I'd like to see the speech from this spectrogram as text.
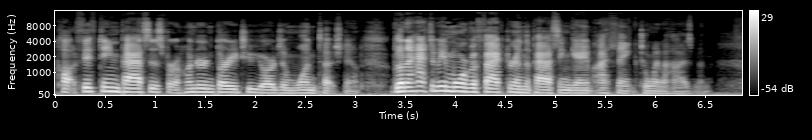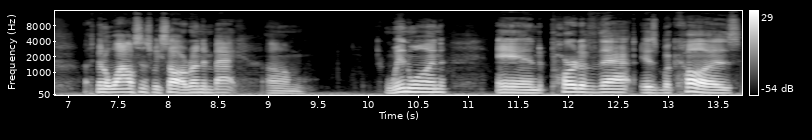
caught 15 passes for 132 yards and one touchdown. Going to have to be more of a factor in the passing game, I think, to win a Heisman. It's been a while since we saw a running back um, win one, and part of that is because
